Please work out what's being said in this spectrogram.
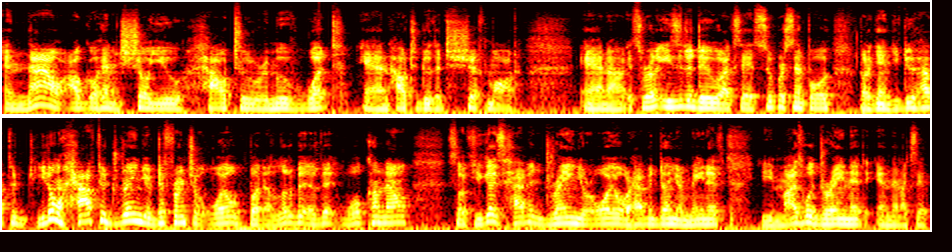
and now I'll go ahead and show you how to remove what and how to do the shift mod. And uh, it's really easy to do. Like I say, it's super simple. But again, you do have to. You don't have to drain your differential oil, but a little bit of it will come out. So if you guys haven't drained your oil or haven't done your maintenance, you might as well drain it and then, like I said,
